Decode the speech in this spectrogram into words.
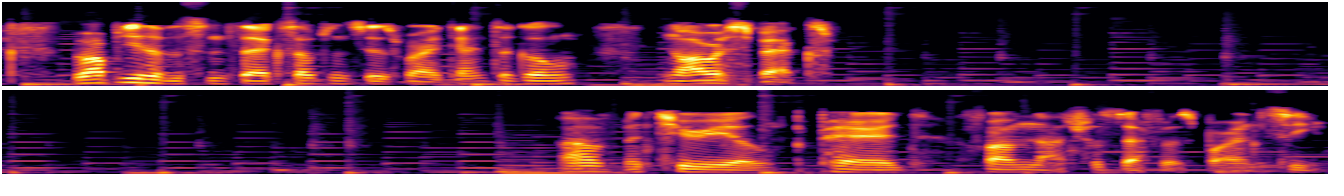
The properties of the synthetic substances were identical in all respects of material prepared from natural cephalosporin C.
